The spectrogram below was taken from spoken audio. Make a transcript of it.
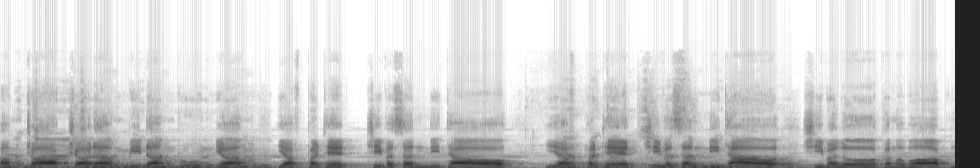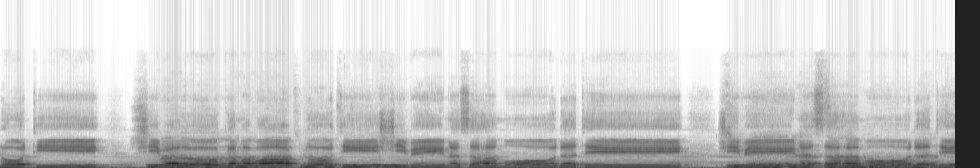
पञ्चाक्षरमिदं पुण्यं यः पठेत् शिवसन्निधौ यः पठेत् शिवसन्निधौ शिवलोकमवाप्नोति शिवलोकमवाप्नोति शिवेन सह मोदते शिवेन सह मोदते।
